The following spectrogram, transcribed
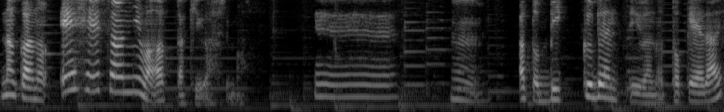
なんかあの、衛兵さんにはあった気がします。へえうん。あと、ビッグベンっていうあの時計台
